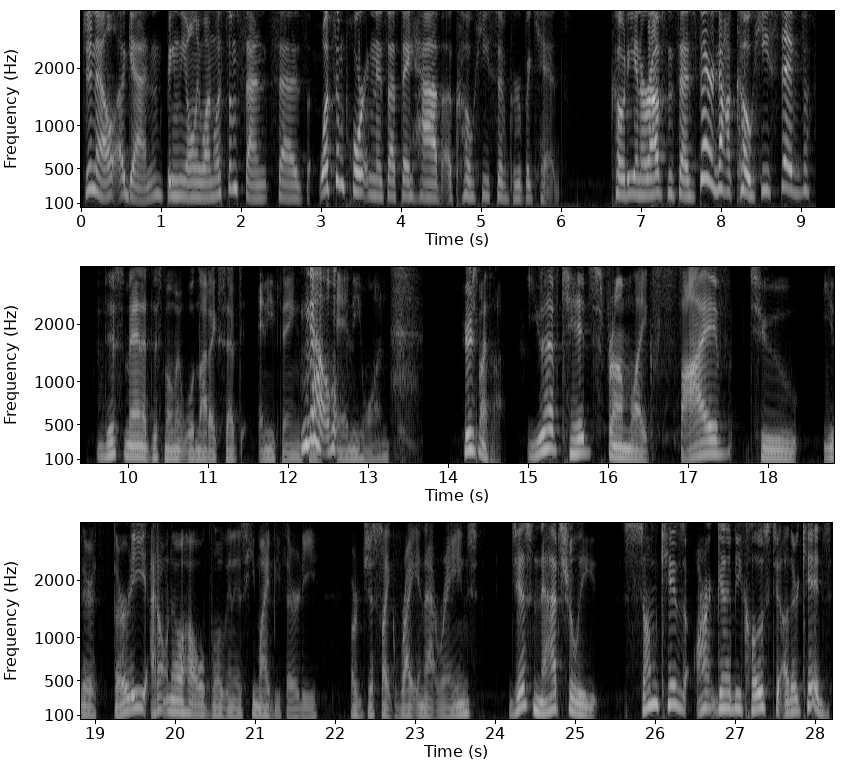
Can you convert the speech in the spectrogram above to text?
Janelle, again, being the only one with some sense, says, What's important is that they have a cohesive group of kids. Kody interrupts and says, They're not cohesive. This man at this moment will not accept anything from No. anyone. Here's my thought. You have kids from like five to either 30. I don't know how old Logan is. He might be 30 or just like right in that range. Just naturally, some kids aren't going to be close to other kids.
